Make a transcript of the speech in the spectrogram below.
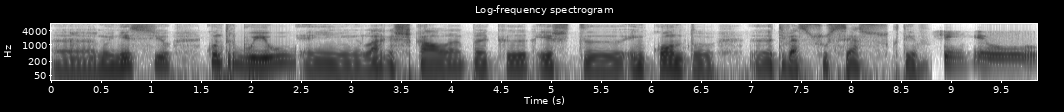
uh, no início, contribuiu em larga escala para que este encontro uh, tivesse sucesso que teve? Sim, eu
